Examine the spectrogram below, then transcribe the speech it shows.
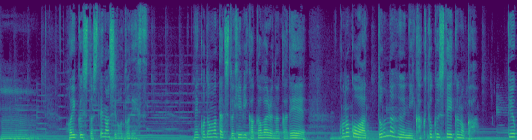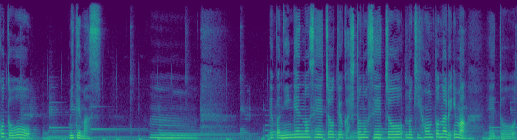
うん保育士としての仕事です。ね、子どもたちと日々関わる中でこの子はどんな風に獲得していくのかっていうことを見てます。うーん。やっぱ人間の成長というか人の成長の基本となる今、えーと、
